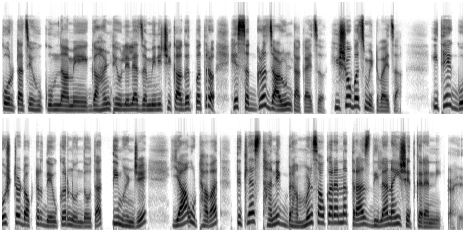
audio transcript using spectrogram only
कोर्टाचे हुकूमनामे गहाण ठेवलेल्या जमिनीची कागदपत्र हे सगळं जाळून टाकायचं हिशोबच मिटवायचा. इथे एक गोष्ट डॉक्टर देवकर नोंदवतात. ती म्हणजे या उठावात तिथल्या स्थानिक ब्राह्मण सावकारांना त्रास दिला नाही शेतकऱ्यांनी. आहे.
